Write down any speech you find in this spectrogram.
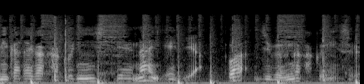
味方が確認してないエリアは自分が確認する。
